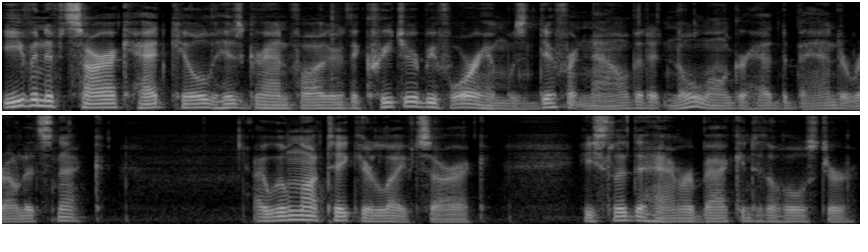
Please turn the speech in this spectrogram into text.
Even if Tsarek had killed his grandfather, the creature before him was different now that it no longer had the band around its neck. I will not take your life, Tsarek. He slid the hammer back into the holster.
